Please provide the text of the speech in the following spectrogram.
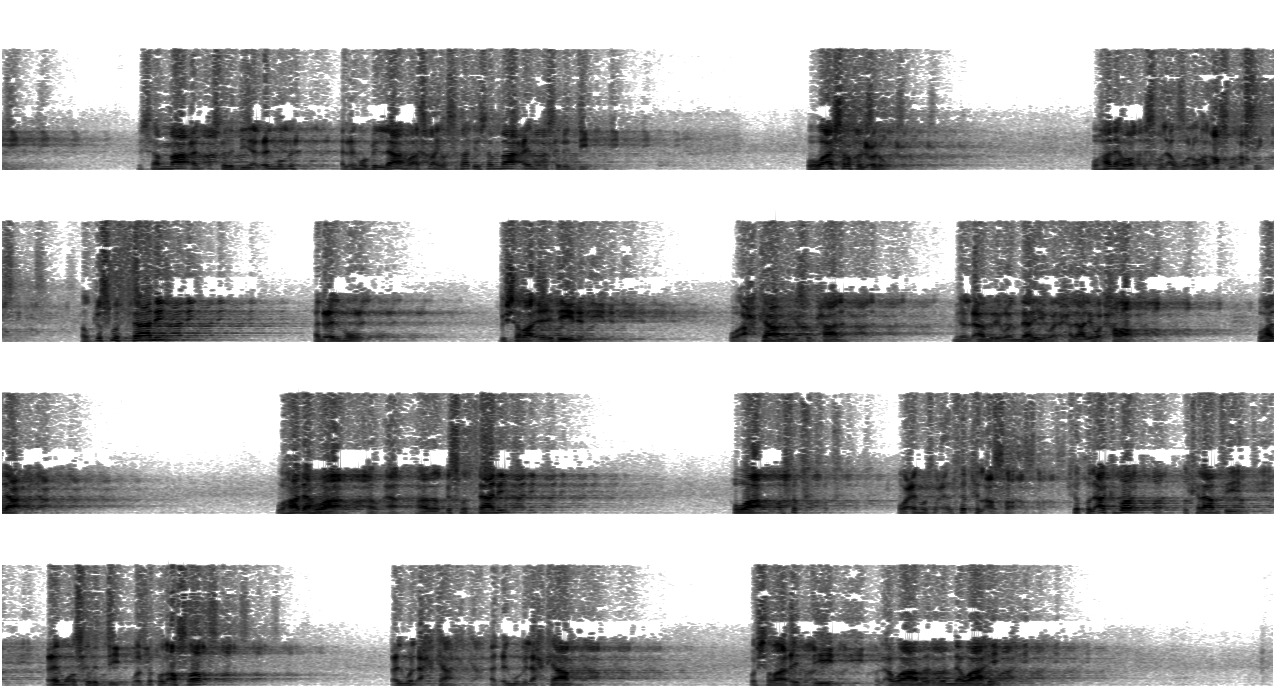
يسمى علم أصول الدين. العلم به العلم بالله وأسمائه وصفاته يسمى علم أصول الدين. وهو أشرف العلوم. وهذا هو القسم الأول وهو الأصل الأصيل. القسم الثاني العلم بشرائع دينه وأحكامه سبحانه من الأمر والنهي والحلال والحرام. وهذا وهذا هو هذا القسم الثاني هو الفقه هو علم الفقه الأصغر. الفقه الأكبر الكلام في علم أصول الدين والفقه الأصغر علم الأحكام العلم بالأحكام وشرائع الدين والأوامر والنواهي.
